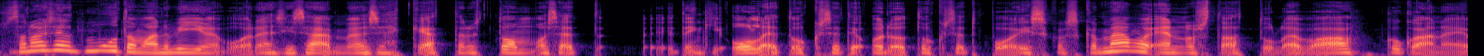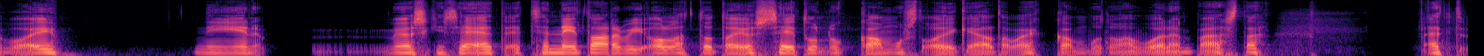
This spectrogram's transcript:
sanoisin, että muutaman viime vuoden sisään myös ehkä jättänyt tommoset jotenkin oletukset ja odotukset pois, koska mä en voi ennustaa tulevaa, kukaan ei voi. Niin myöskin se, että, että sen ei tarvi olla tota, jos se ei tunnukaan musta oikealta vaikka muutaman vuoden päästä. Että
